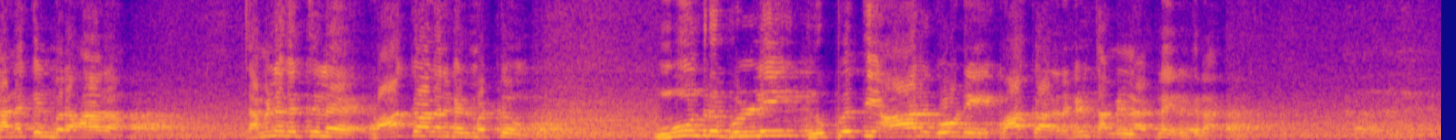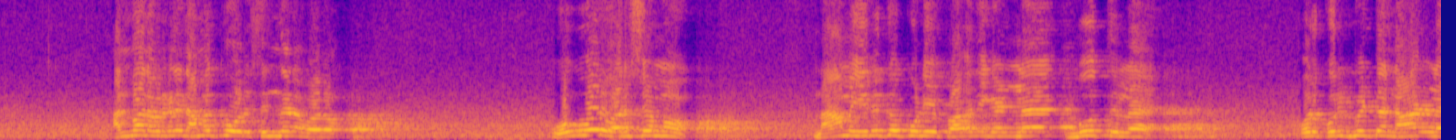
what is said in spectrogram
கணக்கின் பிரகாரம் தமிழகத்தில் வாக்காளர்கள் மட்டும் மூன்று புள்ளி முப்பத்தி ஆறு கோடி வாக்காளர்கள் தமிழ்நாட்டில் இருக்கிறாங்க. அன்பானவர்களே நமக்கு ஒரு சிந்தனை வரும். ஒவ்வொரு வருஷமும் நாம இருக்கக்கூடிய பகுதிகளில் பூத்தில் ஒரு குறிப்பிட்ட நாளில்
